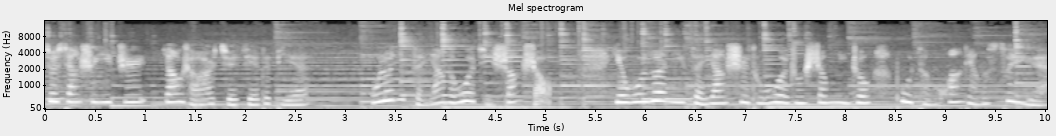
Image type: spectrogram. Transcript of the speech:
就像是一只妖娆而绝洁的蝶，无论你怎样的握紧双手，也无论你怎样试图握住生命中不曾荒凉的岁月，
